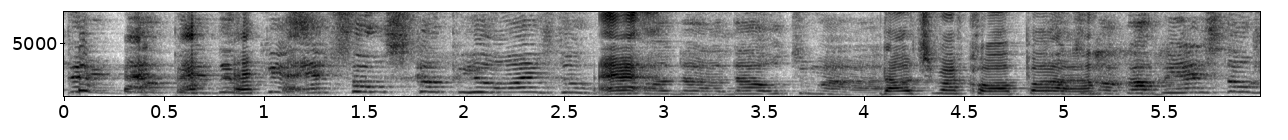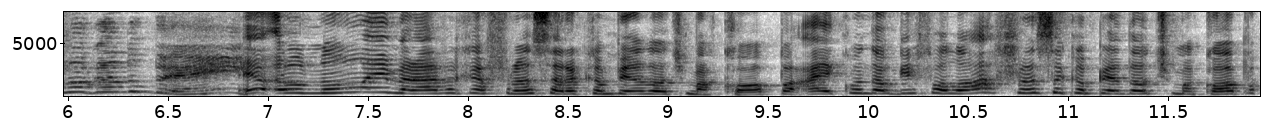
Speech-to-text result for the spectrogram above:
Perdeu, perdeu, porque eles são os campeões do, É. da, da última. Da última Copa. da última Copa e eles estão jogando bem. Eu, eu não lembrava que a França era campeã da última Copa. Aí quando alguém falou, ah, a França é campeã da última Copa,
